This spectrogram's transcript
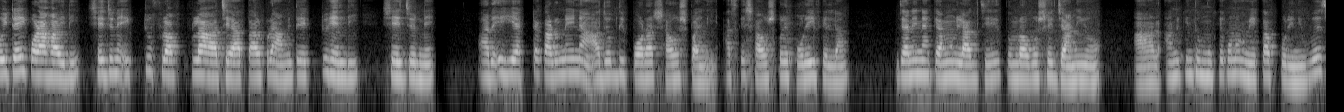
ওইটাই করা হয়নি। সেই জন্য একটু ফ্লপ ফ্লা আছে আর তারপরে আমি তো একটু হেলদি সেই জন্যে। আর এই একটা কারণেই না আজ অবধি পড়ার সাহস পাইনি। আজকে সাহস করে পড়েই ফেললাম। জানি না কেমন লাগছে, তোমরা অবশ্যই জানিও। আর আমি কিন্তু মুখে কোনো মেকআপ করিনি, বুঝেছ?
